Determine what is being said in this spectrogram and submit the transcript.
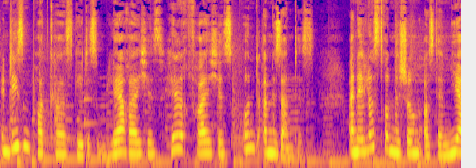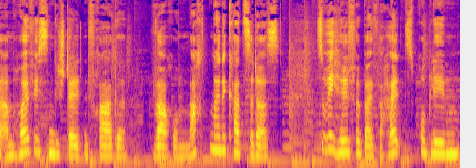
In diesem Podcast geht es um Lehrreiches, Hilfreiches und Amüsantes. Eine illustre Mischung aus der mir am häufigsten gestellten Frage, warum macht meine Katze das? Sowie Hilfe bei Verhaltensproblemen,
